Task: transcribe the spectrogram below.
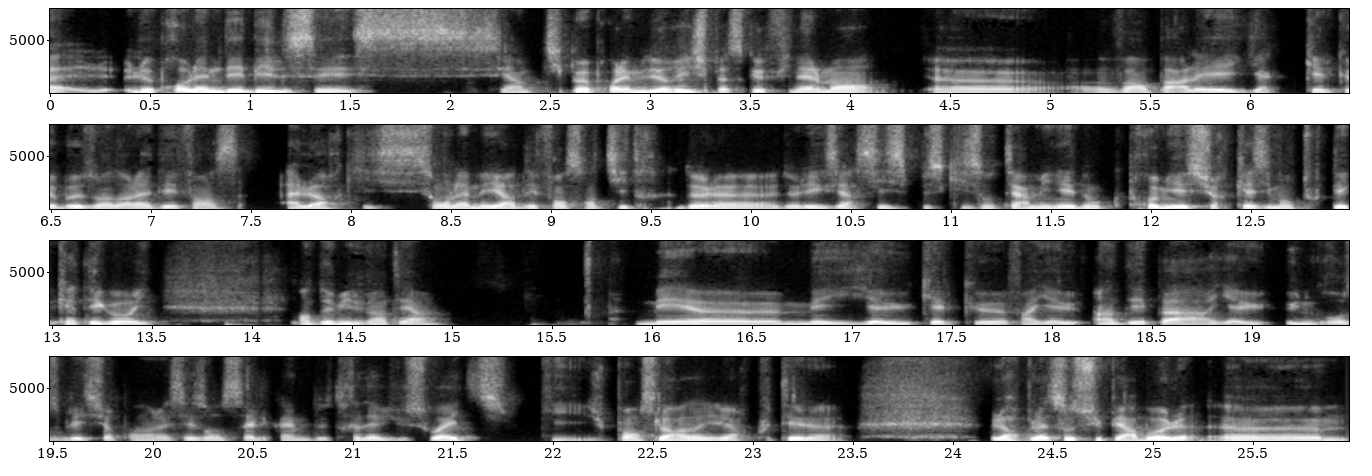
Bah, Le problème des Bills, c'est un petit peu un problème de riche parce que finalement, euh, on va en parler, il y a quelques besoins dans la défense, alors qu'ils sont la meilleure défense en titre de l'exercice, puisqu'ils ont terminé donc premier sur quasiment toutes les catégories en 2021. Mais, euh, mais il y a eu quelques, enfin, il y a eu un départ, il y a eu une grosse blessure pendant la saison, celle quand même de Tredavious White, qui, je pense, leur a d'ailleurs coûté leur place au Super Bowl. Euh,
